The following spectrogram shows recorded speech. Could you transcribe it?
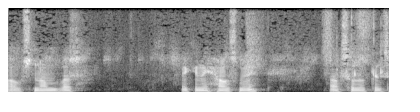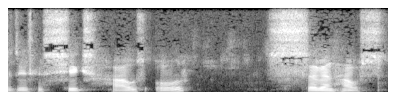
हाउस नंबर लेकिन नहीं हाउस में आप सब लोग खेल सकते हैं इसके सिक्स हाउस और सेवन हाउस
